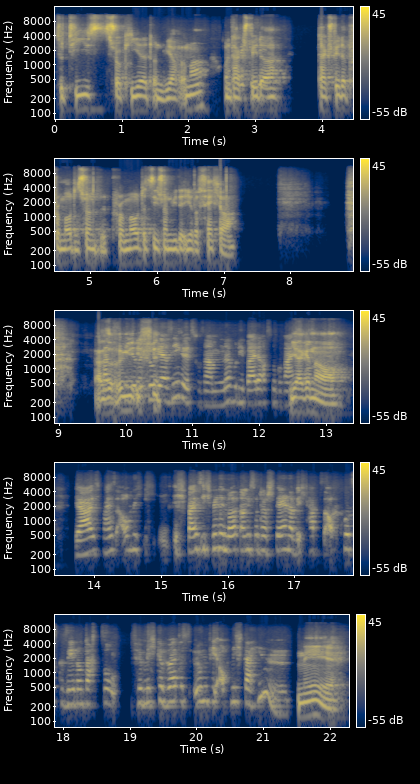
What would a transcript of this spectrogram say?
zutiefst schockiert und wie auch immer. Und Tag später, Tag später promotet, schon, promotet sie schon wieder ihre Fächer. Also das irgendwie. Mit Julia Siegel zusammen, ne? wo die beide auch so geweint Ja, genau. Ja, ich weiß auch nicht, ich, ich weiß, ich will den Leuten auch nichts unterstellen, aber ich habe es auch kurz gesehen und dachte so, für mich gehört es irgendwie auch nicht dahin. Nee.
